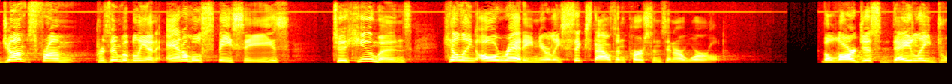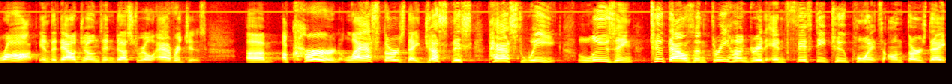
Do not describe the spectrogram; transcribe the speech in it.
jumps from presumably an animal species to humans, killing already nearly 6,000 persons in our world. The largest daily drop in the Dow Jones Industrial Averages um, occurred last Thursday, just this past week, losing 2,352 points on Thursday,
